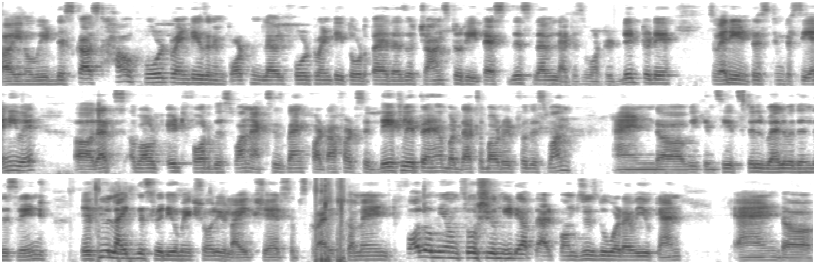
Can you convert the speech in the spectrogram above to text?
uh, you know we discussed how 420 is an important level. 420 todta hai. There's a chance to retest this level. That is what it did today. It's very interesting to see. Anyway. Uh, that's about it for this one axis bank fatafat se dekh lete hain but that's about it for this one and uh, we can see it's still well within this range If you like this video, make sure you like, share, subscribe, comment, follow me on social media platforms. Just do whatever you can. And uh,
